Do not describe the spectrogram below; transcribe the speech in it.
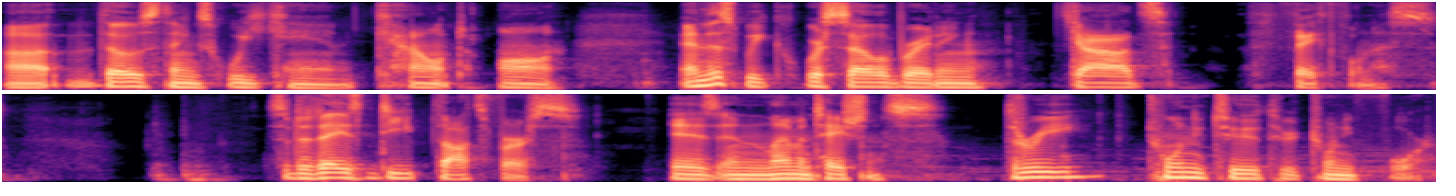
Uh, those things we can count on. And this week, we're celebrating God's faithfulness. So today's deep thoughts verse is in Lamentations 3 22 through 24.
